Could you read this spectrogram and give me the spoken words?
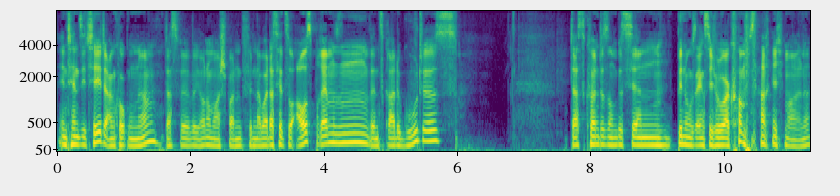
Intensität angucken, ne? Das will ich auch nochmal spannend finden. Aber das jetzt so ausbremsen, wenn es gerade gut ist, das könnte so ein bisschen bindungsängstlich rüberkommen, sag ich mal, ne?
